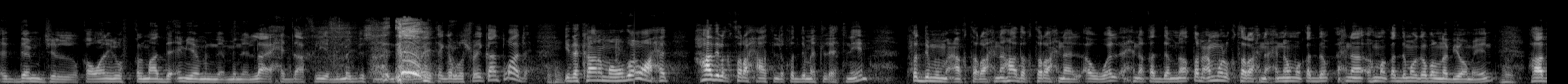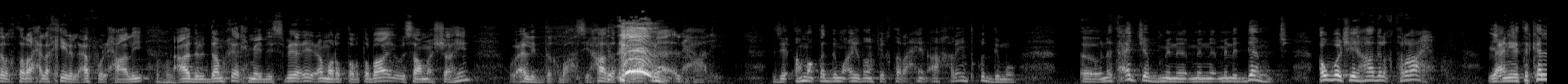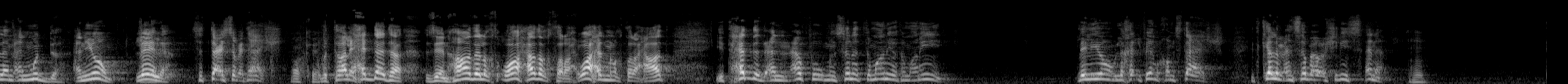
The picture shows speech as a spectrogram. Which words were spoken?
الدمج القوانين وفق المادة 100 من من اللائحة الداخلية بالمجلس اللي قبل شوي كانت واضح إذا كان موضوع واحد هذه الاقتراحات اللي قدمت الاثنين قدموا مع اقتراحنا هذا اقتراحنا الأول إحنا قدمناه. طبعا مو اقتراحنا إحنا هم قدم إحنا هم قدموا قبلنا بيومين. هذا الاقتراح الأخير العفو الحالي عادل الدمخير حميد السبيعي عمر الطبطبائي اسامه الشاهين وعلي الدقباسي. هذا اقتراحنا الحالي. زين هم قدموا أيضا في اقتراحين آخرين قدموا آه، ونتعجب من من من الدمج. أول شيء هذا الاقتراح يعني يتكلم عن مدة عن يوم ليلة 16 17 okay. وبالتالي حددها. زين هذا الاقت- واحد اقتراح واحد من الاقتراحات يتحدث عن عفو من سنة 88 لليوم ل 2015 يتكلم عن 27 سنة.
